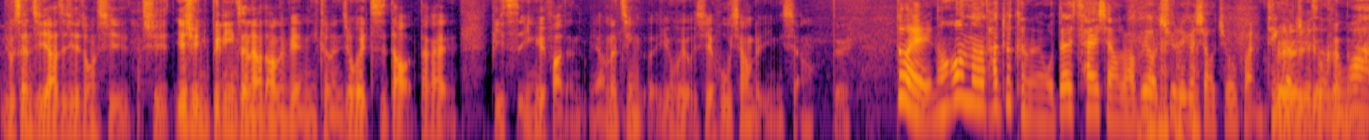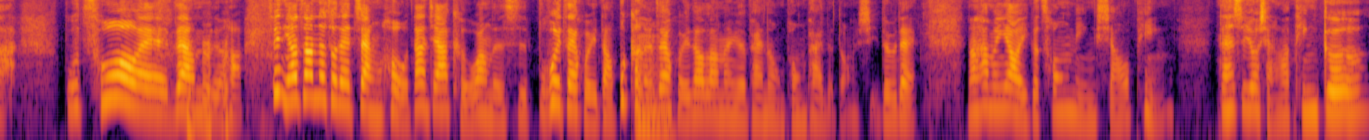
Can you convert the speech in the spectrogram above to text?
留声机啊这些东西，其实也许你不一定真的要到那边，你可能就会知道大概彼此音乐发展怎么样，那进而也会有一些互相的影响，对。对，然后呢，他就可能我在猜想，老贝有去了一个小酒馆，听了觉得哇，不错哎，这样子哈。所以你要知道，那时候在战后，大家渴望的是不会再回到，不可能再回到浪漫乐派那种澎湃的东西，对不对？然后他们要一个聪明小品，但是又想要听歌。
